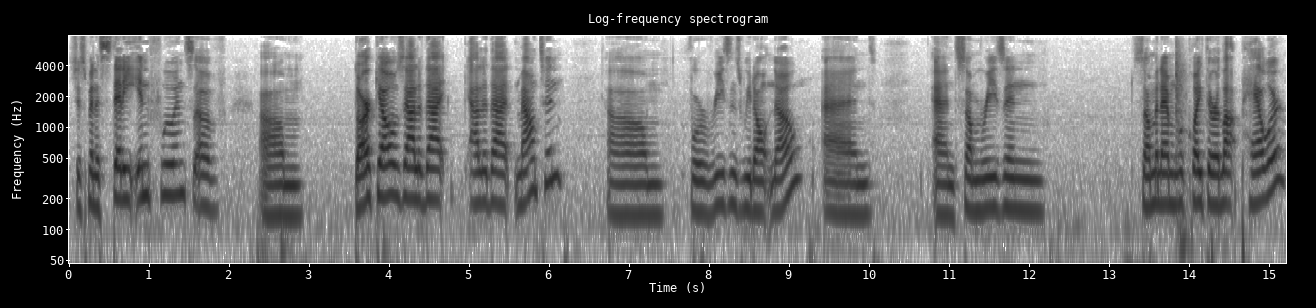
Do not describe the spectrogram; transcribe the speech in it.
it's just been a steady influence of um, dark elves out of that out of that mountain um, for reasons we don't know, and and some reason some of them look like they're a lot paler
